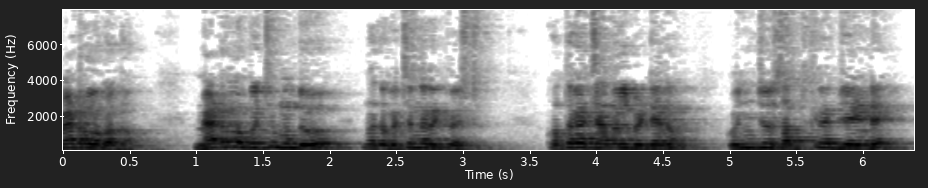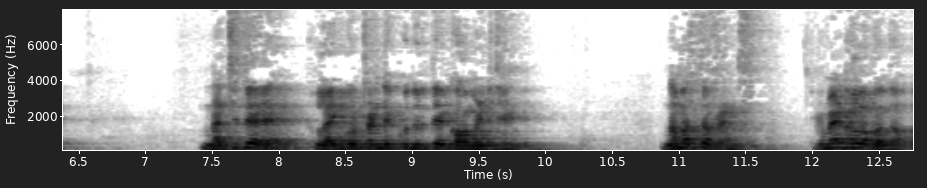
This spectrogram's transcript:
మ్యాటర్లోకి వద్దాం. మ్యాటర్లోకి వచ్చే ముందు నాది ఒక చిన్న రిక్వెస్ట్ కొత్తగా ఛానల్ పెట్టాను. కొంచెం సబ్స్క్రైబ్ చేయండి. నచ్చితే లైక్ కొట్టండి కుదిరితే కామెంట్ చేయండి. నమస్తే ఫ్రెండ్స్ ఇక మ్యాటర్లోకి వద్దాం.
